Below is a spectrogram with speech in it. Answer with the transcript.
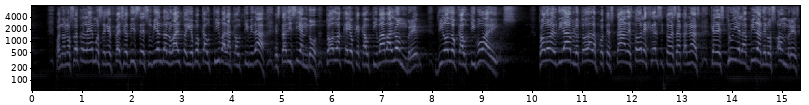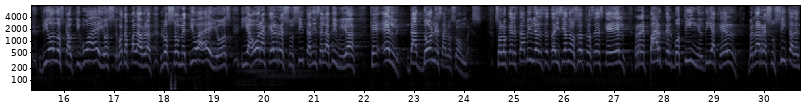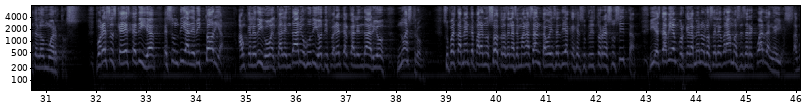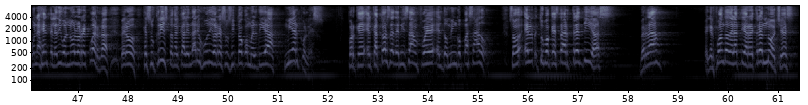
Cuando nosotros leemos en Efesios dice, subiendo a lo alto llevó cautiva la cautividad. Está diciendo, todo aquello que cautivaba al hombre, Dios lo cautivó a ellos. Todo el diablo, todas las potestades, todo el ejército de Satanás que destruye la vida de los hombres, Dios los cautivó a ellos, en otras palabras, los sometió a ellos y ahora que Él resucita, dice la Biblia, que Él da dones a los hombres. Solo que la Biblia está diciendo a nosotros es que Él reparte el botín el día que Él, ¿verdad?, resucita de entre los muertos. Por eso es que este día es un día de victoria. Aunque le digo, el calendario judío es diferente al calendario nuestro. Supuestamente para nosotros en la Semana Santa hoy es el día que Jesucristo resucita. Y está bien porque al menos lo celebramos y se recuerdan ellos. Alguna gente le digo no lo recuerda, pero Jesucristo en el calendario judío resucitó como el día miércoles. Porque el 14 de Nisan fue el domingo pasado. él tuvo que estar tres días, ¿verdad? En el fondo de la tierra y tres noches.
